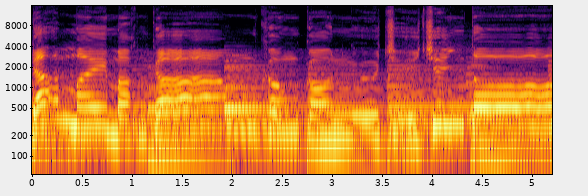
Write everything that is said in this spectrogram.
Đã mây mặc cảm không còn ngự chỉ chính tôi.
